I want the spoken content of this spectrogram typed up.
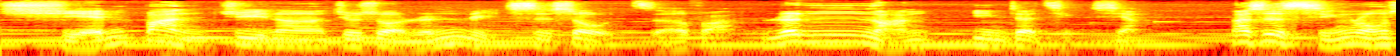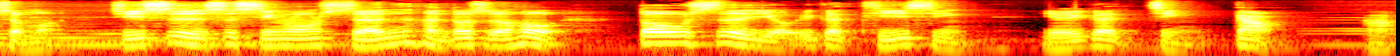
前半句呢就说人屡次受责罚，仍然应这景象，那是形容什么？其实是形容神很多时候都是有一个提醒，有一个警告。啊，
